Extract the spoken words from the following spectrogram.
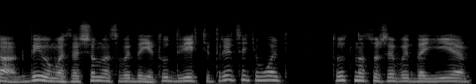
Так, дивимося, що в нас видає. Тут 230 вольт, тут в нас вже видає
